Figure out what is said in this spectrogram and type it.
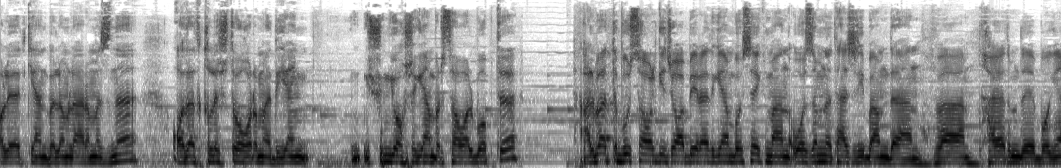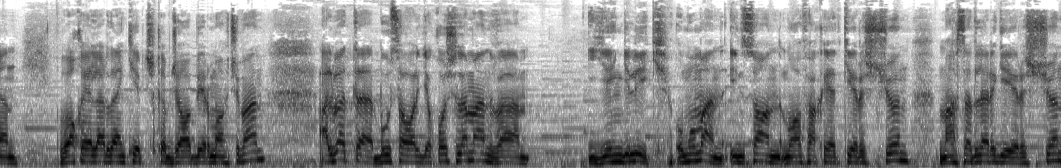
olayotgan bilimlarimizni odat qilish to'g'rimi degan shunga o'xshagan bir savol bo'libdi albatta bu savolga javob beradigan bo'lsak man o'zimni tajribamdan va hayotimda bo'lgan voqealardan kelib chiqib javob bermoqchiman. Albatta bu savolga qo'shilaman va yengillik umuman inson muvaffaqiyatga erishish uchun maqsadlariga erishish uchun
